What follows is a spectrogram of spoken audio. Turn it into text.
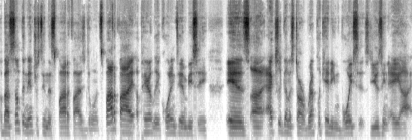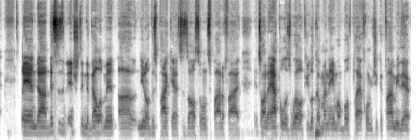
about something interesting that Spotify is doing. Spotify, apparently, according to NBC, is uh, actually going to start replicating voices using AI. And uh, this is an interesting development. Uh, you know, this podcast is also on Spotify. It's on Apple as well. If you look up my name on both platforms, you can find me there.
